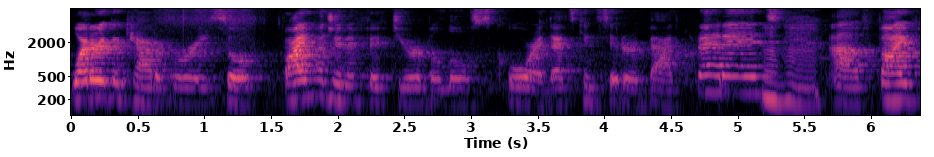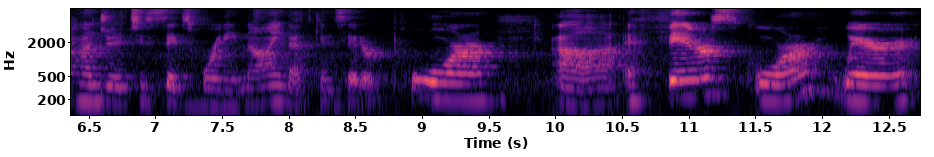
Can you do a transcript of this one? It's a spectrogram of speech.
what are the categories? So 550 or below score, that's considered bad credit. Mm-hmm. Uh, 500 to 649, that's considered poor. Uh, a fair score where,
